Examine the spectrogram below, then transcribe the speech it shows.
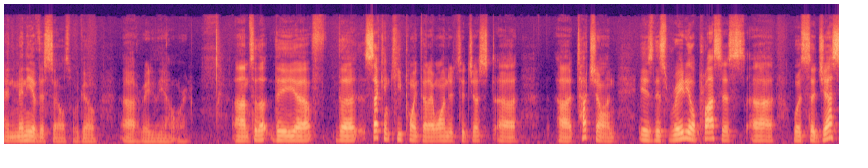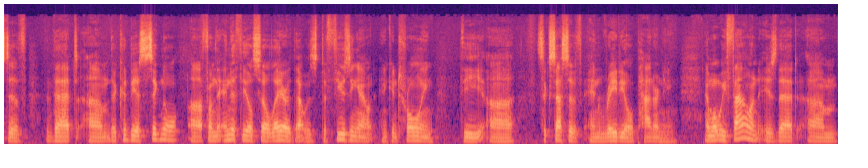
and many of the cells will go uh, radially outward. Um, so the, the, uh, the second key point that I wanted to just uh, uh touch on is this radial process uh, was suggestive that um, there could be a signal uh, from the endothelial cell layer that was diffusing out and controlling the successive and radial patterning. And what we found is that um,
